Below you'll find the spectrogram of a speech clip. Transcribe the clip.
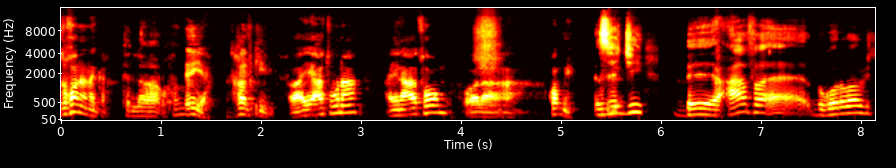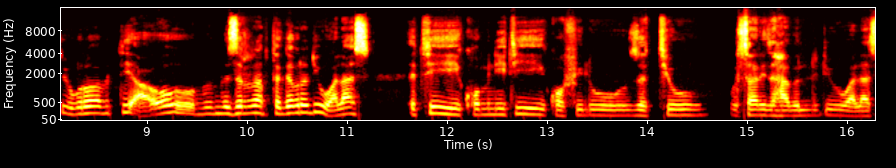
ዝኾነ ነገር ትለቃቅሑ እያ ተኸልኪል እዩ ኣይኣትውና ኣይንኣትዎም ወላ ከምኡ እዩ እዚ ሕጂ ብዓፋ ብጎረባብቲ ብጎረባብቲ ኣብኡ ብምዝርራብ ተገብረ ድዩ ዋላስ እቲ ኮሚኒቲ ኮፍ ኢሉ ዘትዩ ውሳኔ ዝሃበሉ ድዩ ዋላስ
